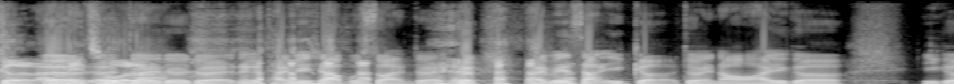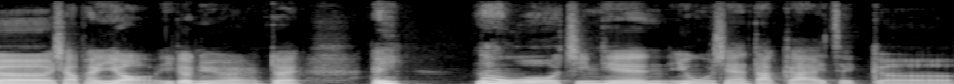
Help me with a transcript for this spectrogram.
个啦，没错啦，对对对，那个台面下不算，对，台面上一个，对，然后还有一个一个小朋友，一个女儿，对，诶，那我今天因为我现在大概这个，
